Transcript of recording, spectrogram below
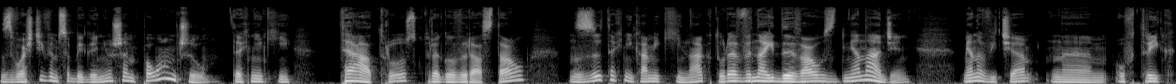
z właściwym sobie geniuszem połączył techniki teatru, z którego wyrastał, z technikami kina, które wynajdywał z dnia na dzień. Mianowicie ów trik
